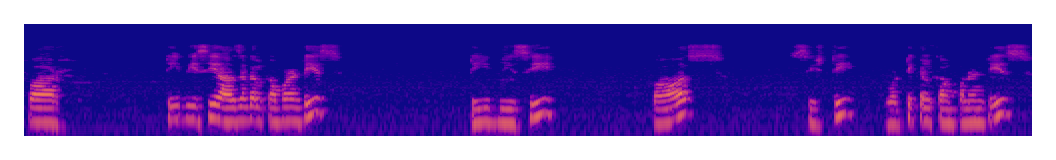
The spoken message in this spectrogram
For TBC horizontal component is TBC cos 60 vertical component is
